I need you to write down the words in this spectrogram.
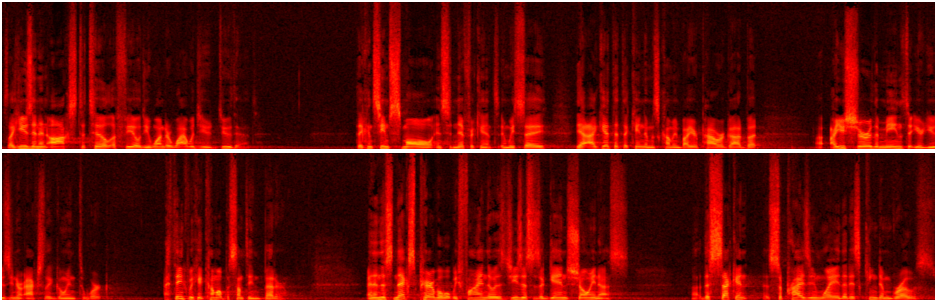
It's like using an ox to till a field. You wonder, why would you do that? They can seem small, insignificant, and we say, Yeah, I get that the kingdom is coming by your power, God, but uh, are you sure the means that you're using are actually going to work? I think we could come up with something better. And in this next parable, what we find, though, is Jesus is again showing us uh, the second surprising way that his kingdom grows.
